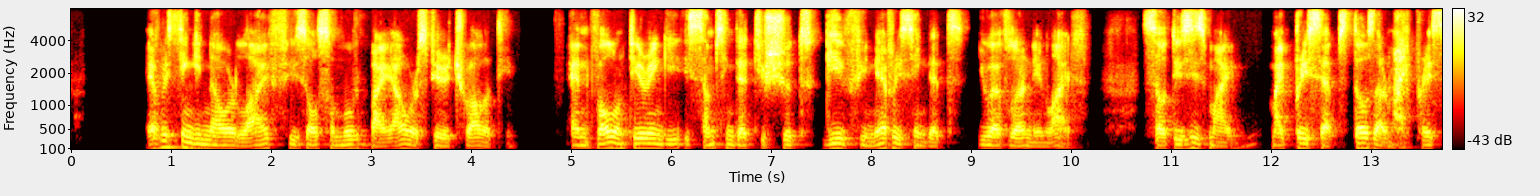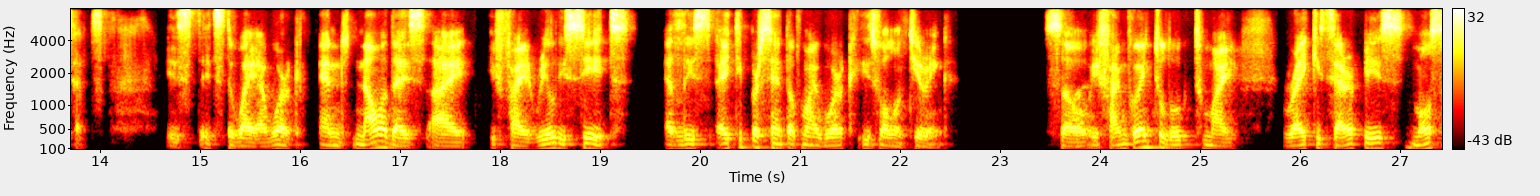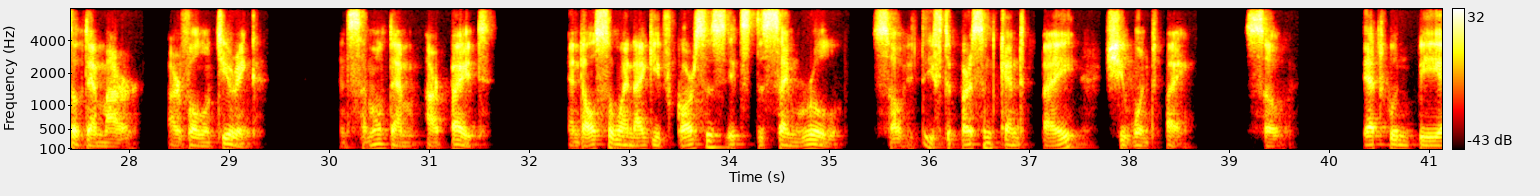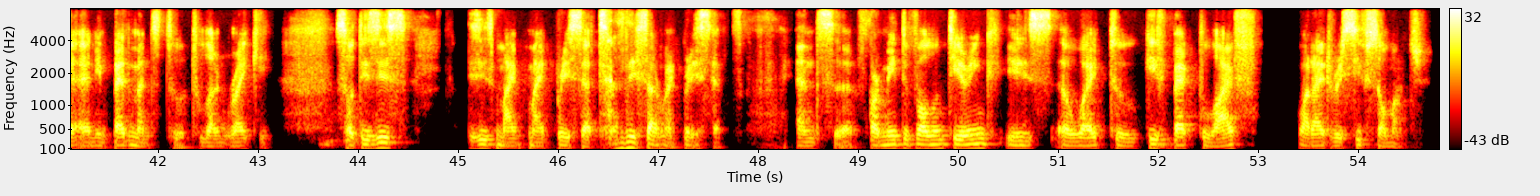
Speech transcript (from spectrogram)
everything in our life is also moved by our spirituality. And volunteering is something that you should give in everything that you have learned in life. So this is my my precepts. Those are my precepts is it's the way I work. And nowadays, I if I really see it, at least 80% of my work is volunteering. So if I'm going to look to my Reiki therapies, most of them are are volunteering, and some of them are paid. And also when I give courses, it's the same rule. So if the person can't pay, she won't pay. So that wouldn't be an impediment to, to learn Reiki. So this is this is my my precept. These are my precepts. And uh, for me, the volunteering is a way to give back to life what I'd received so much.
